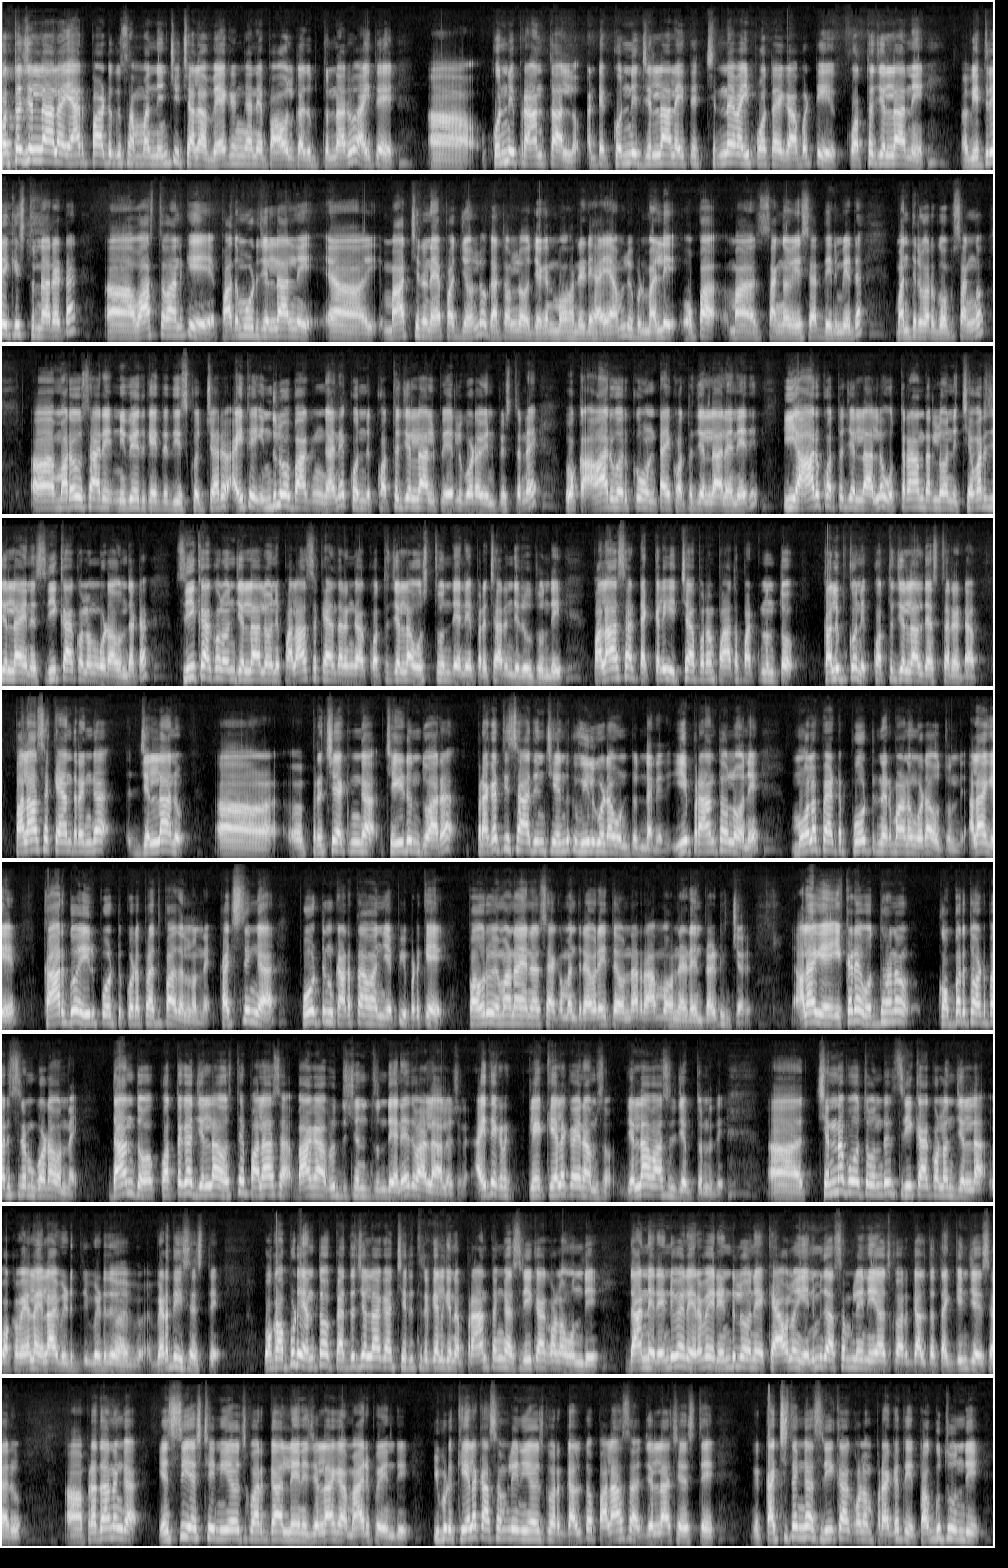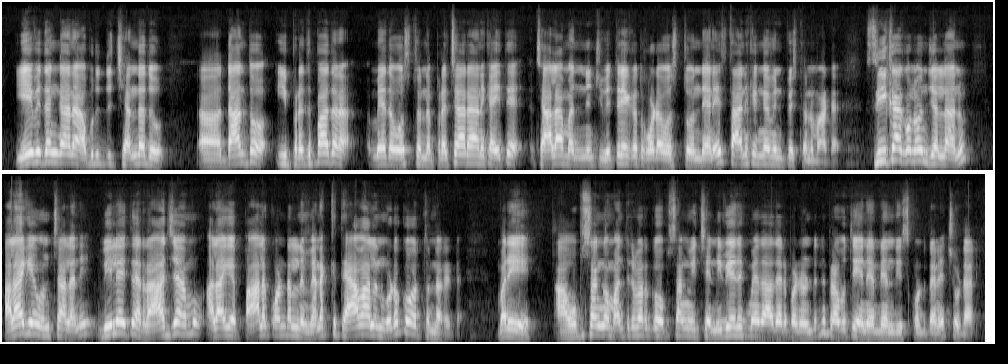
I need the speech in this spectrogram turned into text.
కొత్త జిల్లాల ఏర్పాటుకు సంబంధించి చాలా వేగంగానే పావులు కదుపుతున్నారు. అయితే కొన్ని ప్రాంతాల్లో అంటే కొన్ని జిల్లాలు అయితే చిన్నవి అయిపోతాయి కాబట్టి కొత్త జిల్లాని వ్యతిరేకిస్తున్నారట. వాస్తవానికి పదమూడు జిల్లాల్ని మార్చిన నేపథ్యంలో గతంలో జగన్మోహన్ రెడ్డి హయాంలో ఇప్పుడు మళ్ళీ ఉప మా సంఘం వేశారు. దీని మీద మంత్రివర్గ ఉపసంఘం మరోసారి నివేదిక అయితే తీసుకొచ్చారు. అయితే ఇందులో భాగంగానే కొన్ని కొత్త జిల్లాల పేర్లు కూడా వినిపిస్తున్నాయి. ఒక ఆరు వరకు ఉంటాయి కొత్త జిల్లాలు అనేది. ఈ ఆరు కొత్త జిల్లాల్లో ఉత్తరాంధ్రలోని చివరి జిల్లా అయిన శ్రీకాకుళం కూడా ఉందట. శ్రీకాకుళం జిల్లాలోని పలాస కేంద్రంగా కొత్త జిల్లా వస్తుంది అనే ప్రచారం జరుగుతుంది. పలాస టెక్కలి ఇచ్చాపురం పాతపట్నంతో కలుపుకొని కొత్త జిల్లాలు తెస్తారట. పలాస కేంద్రంగా జిల్లాను ప్రత్యేకంగా చేయడం ద్వారా ప్రగతి సాధించేందుకు వీలు కూడా ఉంటుంది అనేది ఈ ప్రాంతంలోనే మూలపేట పోర్టు నిర్మాణం కూడా అవుతుంది. అలాగే కార్గో ఎయిర్పోర్ట్ కూడా ప్రతిపాదనలు ఉన్నాయి. ఖచ్చితంగా పోర్టును కడతామని చెప్పి ఇప్పటికే పౌర విమానయాన శాఖ మంత్రి ఎవరైతే ఉన్నారో రామ్మోహన్ రెడ్డి అని ప్రకటించారు. అలాగే ఇక్కడే ఉద్దానం కొబ్బరి తోట పరిశ్రమ కూడా ఉన్నాయి. దాంతో కొత్తగా జిల్లా వస్తే పలాస బాగా అభివృద్ధి చెందుతుంది అనేది వాళ్ళ ఆలోచన. అయితే ఇక్కడ కీలకమైన అంశం జిల్లా వాసులు చెప్తున్నది చిన్నబోతుంది శ్రీకాకుళం జిల్లా ఒకవేళ ఇలా విడి విడి విడదీసేస్తే. ఒకప్పుడు ఎంతో పెద్ద జిల్లాగా చరిత్ర కలిగిన ప్రాంతంగా శ్రీకాకుళం ఉంది. దాన్ని రెండు వేల ఇరవై రెండులోనే కేవలం ఎనిమిది అసెంబ్లీ నియోజకవర్గాలతో తగ్గించేశారు. ప్రధానంగా ఎస్సీ ఎస్టీ నియోజకవర్గాలు లేని జిల్లాగా మారిపోయింది. ఇప్పుడు కీలక అసెంబ్లీ నియోజకవర్గాలతో పలాస జిల్లా చేస్తే ఖచ్చితంగా శ్రీకాకుళం ప్రగతి తగ్గుతుంది ఏ విధంగాన అభివృద్ధి చెందదు. దాంతో ఈ ప్రతిపాదన మీద వస్తున్న ప్రచారానికి అయితే చాలా మంది నుంచి వ్యతిరేకత కూడా వస్తుంది అనేది స్థానికంగా వినిపిస్తున్నమాట శ్రీకాకుళం జిల్లాను అలాగే ఉంచాలని వీలైతే రాజాము అలాగే పాలకొండలను వెనక్కి తేవాలని కూడా కోరుతున్నారట. మరి ఆ ఉపసంఘం మంత్రివర్గ ఉపసంఘం ఇచ్చే నివేదిక మీద ఆధారపడి ఉంటుంది ప్రభుత్వం ఏ నిర్ణయం తీసుకుంటుందనే చూడాలి.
